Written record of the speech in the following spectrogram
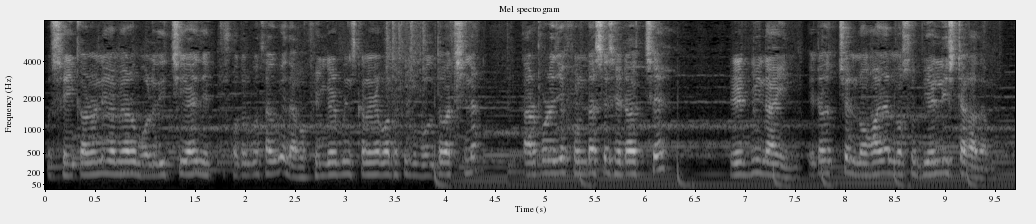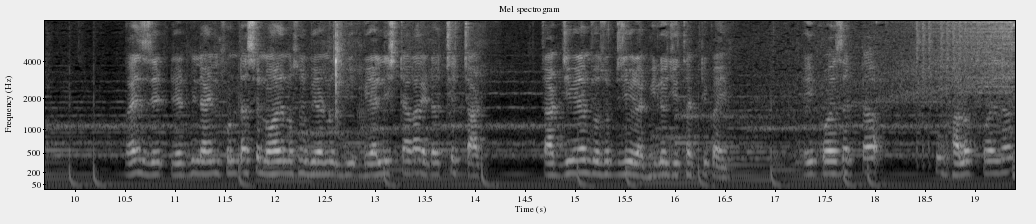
তো সেই কারণেই আমি আরও বলে দিচ্ছি গাইজ একটু সতর্ক থাকবে। দেখো ফিঙ্গারপ্রিন্ট স্ক্যানারের কথা কিছু বলতে পারছি না। তারপরে যে ফোনটা আছে, সেটা হচ্ছে রেডমি নাইন এটা হচ্ছে ন হাজার নশো বিয়াল্লিশ টাকা দাম। গাইজ রেডমি নাইন ফোনটা আছে ন হাজার নশো বিরানব্বই বিয়াল্লিশ টাকা, এটা হচ্ছে চার চার জিবি র্যাম চৌষট্টি GB RAM Helio G thirty five এই প্রসেসরটা খুব ভালো প্রসেসর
